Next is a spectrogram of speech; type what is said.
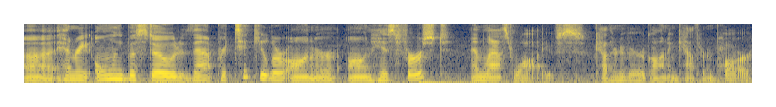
uh, Henry only bestowed that particular honor on his first and last wives, Catherine of Aragon and Catherine Parr.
